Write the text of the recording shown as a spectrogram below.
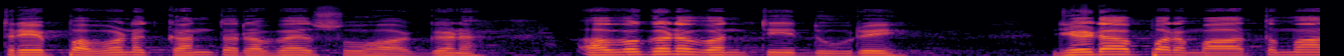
ਤ੍ਰੇ ਭਵਨ ਕੰਤ ਰਵੈ ਸੁਹਾਗਣ, ਅਵਗਣਵੰਤੀ ਦੂਰੇ। ਜਿਹੜਾ ਪਰਮਾਤਮਾ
